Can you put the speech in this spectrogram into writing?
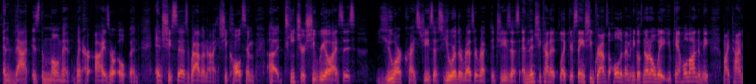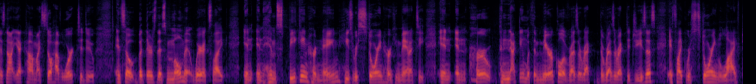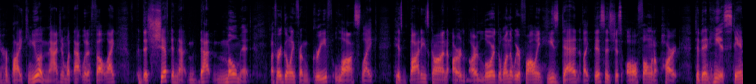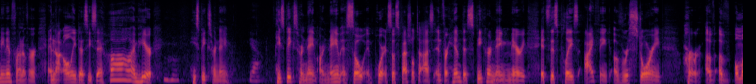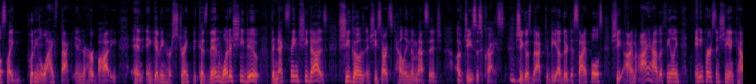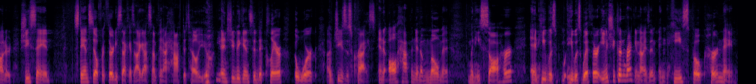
And that is the moment when her eyes are opened and she says, Rabboni. She calls him uh, teacher. She realizes you are Christ Jesus. You are the resurrected Jesus. And then she kind of, like you're saying, she grabs a hold of him and he goes, No, no, wait, you can't hold on to me. My time has not yet come. I still have work to do. And so, but there's this moment where it's like in, in him speaking her name, he's restoring her humanity. In, in her connecting with the miracle of resurrect, the resurrected Jesus, it's like restoring life to her body. Can you imagine what that would have felt like? The shift in that, that moment of her going from grief, loss, like his body's gone, our, our Lord, the one that we were following, he's dead. Like this is just all falling apart. To then he is standing in front of her. And not only does he say, Oh, I'm here, mm-hmm. he speaks her name. Yeah. He speaks her name. Our name is so important, so special to us. And for him to speak her name, Mary, it's this place, I think, of restoring her, of, of almost like putting life back into her body and, and giving her strength. Because then what does she do? The next thing she does, she goes and she starts telling the message of Jesus Christ. Mm-hmm. She goes back to the other disciples. She, I'm, I have a feeling any person she encountered, she's saying, stand still for 30 seconds. I got something I have to tell you. Yeah. And she begins to declare the work of Jesus Christ. And it all happened in a moment when he saw her and he was he was with her even she couldn't recognize him and he spoke her name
